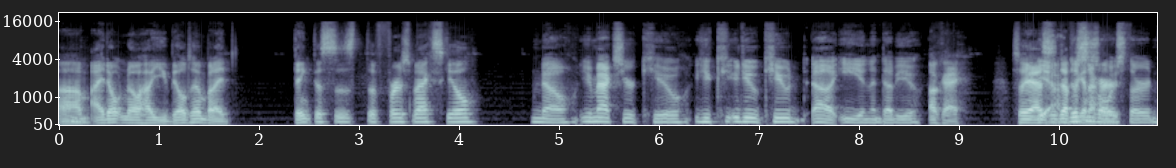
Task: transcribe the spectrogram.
Um, I don't know how you build him, but I think this is the first max skill. No, you max your Q. You, Q- you do Q, uh, E, and then W. Okay. So yeah, this is definitely this going is to hurt. always third.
